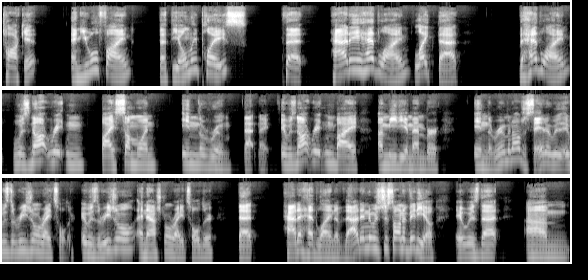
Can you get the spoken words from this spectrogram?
Tocchet, and you will find that the only place that had a headline like that, the headline was not written by someone in the room that night. It was not written by a media member in the room. And I'll just say it, it was, it was the regional rights holder. It was the regional and national rights holder that had a headline of that. And it was just on a video. It was that um,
